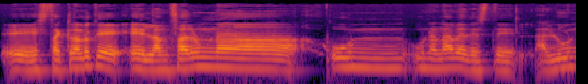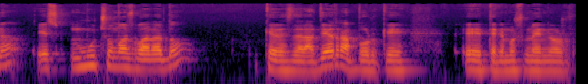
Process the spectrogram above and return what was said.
está claro que lanzar una, una nave desde la Luna es mucho más barato que desde la Tierra, porque eh, tenemos menor,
